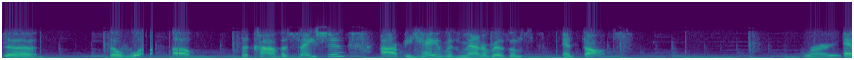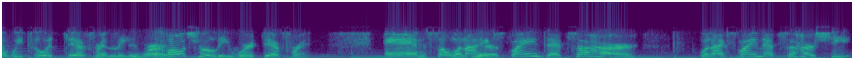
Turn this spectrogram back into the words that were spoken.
the the what of the conversation, our behaviors, mannerisms, and thoughts. Right. And we do it differently. Right. Culturally, we're different. And so when I Yes. explained that to her, when I explained that to her, she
